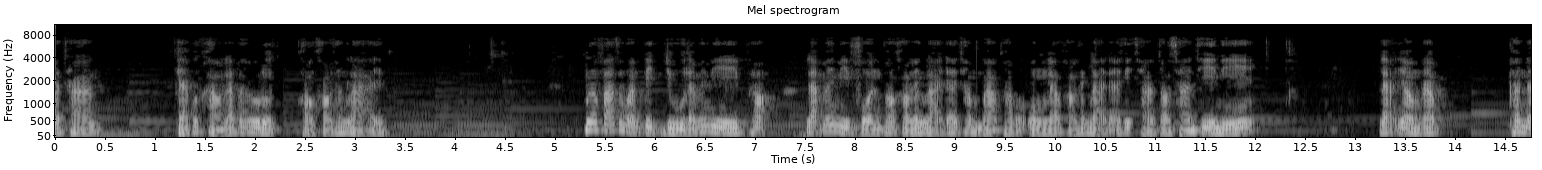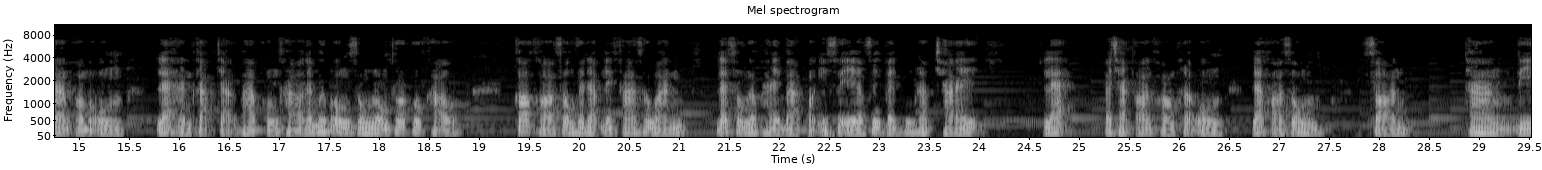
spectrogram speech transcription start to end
ประทาน แก่พวกเขาและบรรพบุรุษของเขาทั้งหลาย เมื่อฟ้าสวรรค์ปิดอยู่และไม่มีเพราะ และไม่มีฝนเพราะเขาทั้งหลายได้ทำบาปพระองค์แล้วเขาทั้งหลายได้อธิษฐานต่อสถานที่นี้ และยอมรับพระนามของพระองค์ และหันกลับจากบาปของเขา และเมื่อพระองค์ทรงลงโทษพวกเขา ก็ขอทรงสดับในฟ้าสวรรค์และทรงอภัยบาปของอิสราเอลซึ่งเป็นผู้รับใช้ และประชากรของพระองค์ และขอทรงสอนทางดี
